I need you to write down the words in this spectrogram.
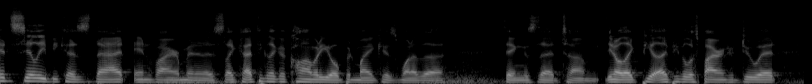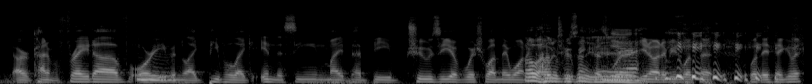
it's silly because that environment is like I think like a comedy open mic is one of the things that um, you know like, pe- like people aspiring to do it are kind of afraid of, or Mhm. even like people like in the scene might have- be choosy of which one they want to Oh, go to because yeah. we're you know what I mean what the what they think of it.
